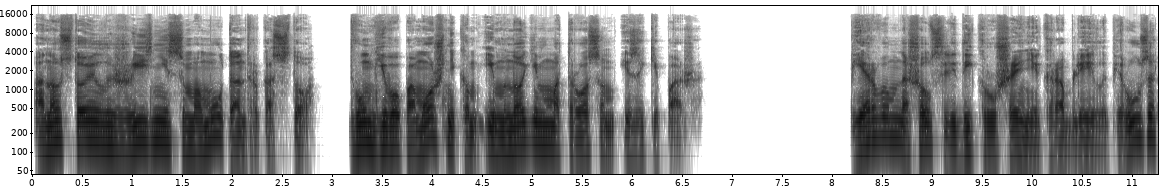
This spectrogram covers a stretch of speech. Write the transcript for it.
Оно стоило жизни самому Дантрокосто, двум его помощникам и многим матросам из экипажа. Первым нашел следы крушения кораблей Лаперуза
